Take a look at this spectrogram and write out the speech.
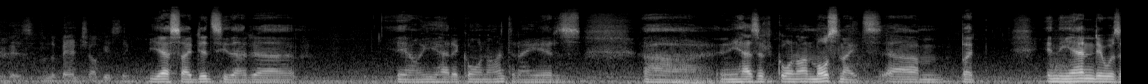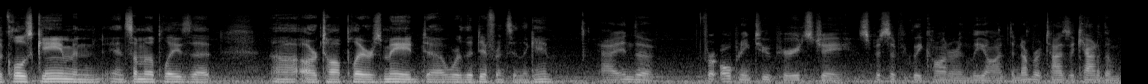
because from the bench, obviously. Yes, I did see that. Uh, you know, he had it going on tonight. He has, uh, and he has it going on most nights. Um, but in the end, it was a close game, and, and some of the plays that uh, our top players made uh, were the difference in the game. Uh, in the for opening two periods, Jay, specifically Connor and Leon, the number of times I counted them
